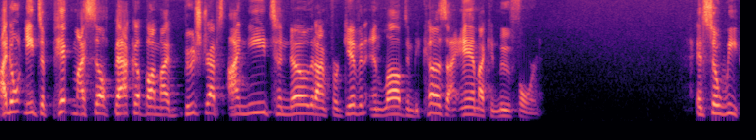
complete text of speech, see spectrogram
I don't need to pick myself back up by my bootstraps. I need to know that I'm forgiven and loved. And because I am, I can move forward. And so we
